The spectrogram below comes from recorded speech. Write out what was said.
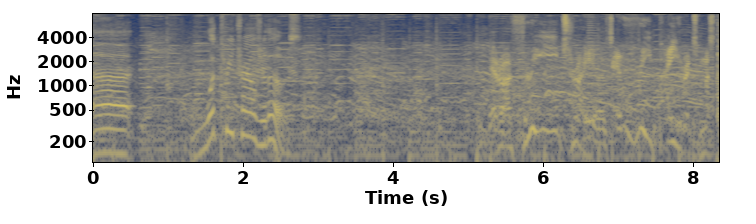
Uh, what three trials are those? There are three trials every pirate must.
